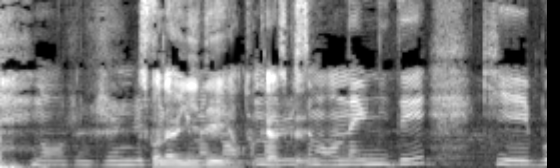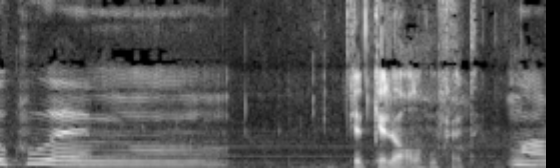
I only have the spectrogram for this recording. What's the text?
non, je, je ne Parce qu'on a une idée en tout non, cas. Justement, on a une idée qui est beaucoup de quel ordre en fait? Non,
